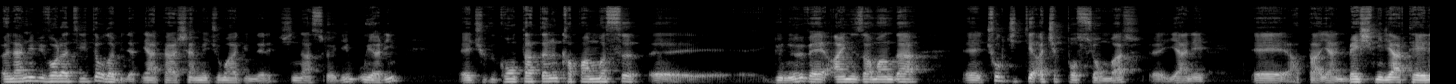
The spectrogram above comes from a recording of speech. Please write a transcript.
önemli bir volatilite olabilir. Yani perşembe cuma günleri. Şimdiden söyleyeyim, uyarayım. E, çünkü kontratların kapanması e, günü ve aynı zamanda e, çok ciddi açık pozisyon var. E, yani e, hatta yani 5 milyar TL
